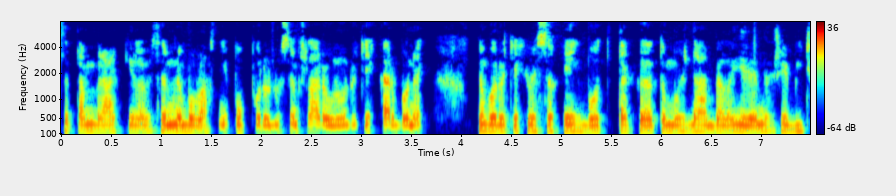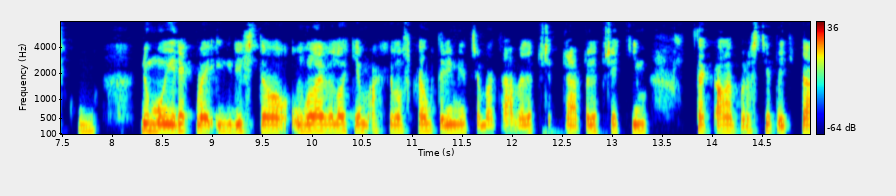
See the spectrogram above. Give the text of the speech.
se tam vrátila, jsem, nebo vlastně po porodu jsem šla rovnou do těch karbonek, nebo do těch vysokých bod, tak eh, to možná byl jeden z hřebíčků do mojí rekve, i když to ulevilo těm achilovkám, který mě třeba trávili, trápili předtím, tak ale prostě teďka,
